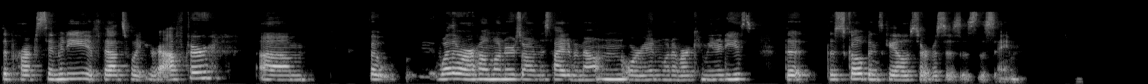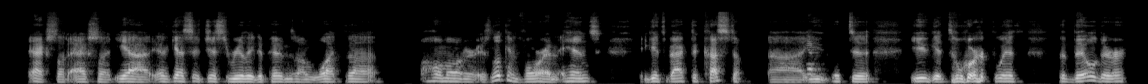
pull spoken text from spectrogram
the proximity if that's what you're after. Um, but whether our homeowners are on the side of a mountain or in one of our communities, the the scope and scale of services is the same. Excellent, excellent. Yeah, I guess it just really depends on what the homeowner is looking for, and hence it gets back to custom. Uh, yep. You get to you get to work with the builder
